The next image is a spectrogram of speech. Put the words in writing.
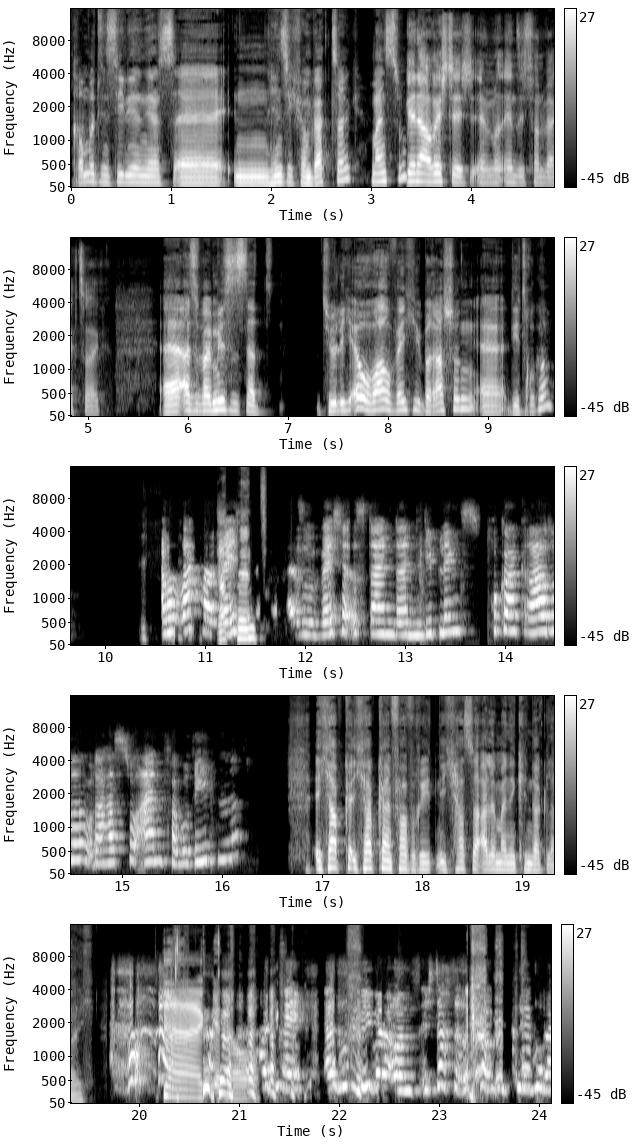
Traumutensilien jetzt äh, in Hinsicht vom Werkzeug, meinst du? genau, richtig, in Hinsicht von Werkzeug. Äh, also bei mir ist es nat natürlich, oh wow, welche Überraschung, äh, die Drucker. Aber sag mal, welcher, also welcher ist dein, dein Lieblingsdrucker gerade? Oder hast du einen Favoriten? ich habe ich hab keinen Favoriten, ich hasse alle meine Kinder gleich. Genau. Okay, das ist wie bei uns. Ich dachte, es kommt ein oder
